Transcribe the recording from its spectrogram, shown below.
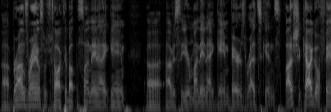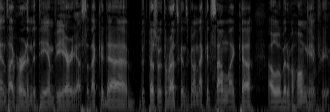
Uh, Browns Rams, which we talked about the Sunday night game. Uh, obviously, your Monday night game, Bears Redskins. A lot of Chicago fans I've heard in the DMV area, so that could, uh, especially with the Redskins going, that could sound like uh, a little bit of a home game for you.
